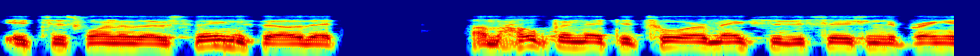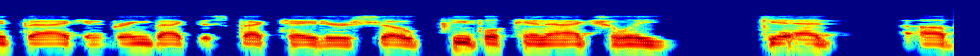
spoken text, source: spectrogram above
it's just one of those things though that I'm hoping that the tour makes the decision to bring it back and bring back the spectators so people can actually get up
